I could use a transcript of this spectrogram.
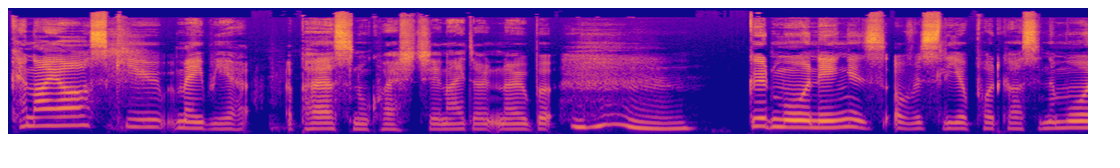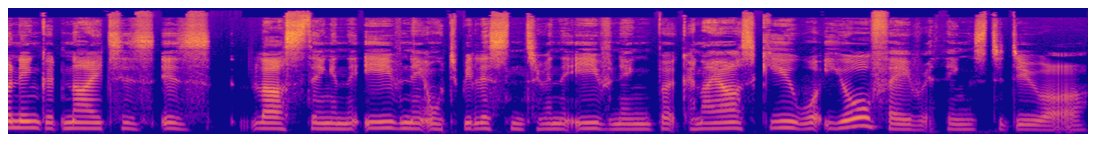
can I ask you maybe a, a, personal question? I don't know, but mm-hmm. Good morning is obviously your podcast in the morning. Good night is is last thing in the evening or to be listened to in the evening. But can I ask you what your favorite things to do are?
